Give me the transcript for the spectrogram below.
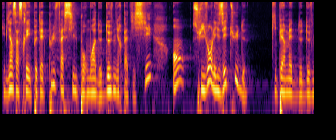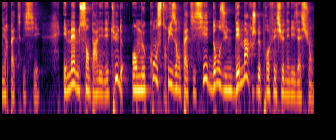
eh bien ça serait peut-être plus facile pour moi de devenir pâtissier en suivant les études qui permettent de devenir pâtissier et même sans parler d'études, en me construisant pâtissier dans une démarche de professionnalisation,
